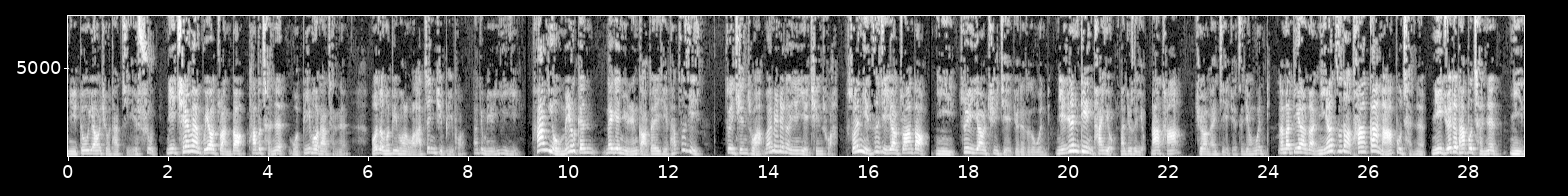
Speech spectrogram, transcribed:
你都要求他结束，你千万不要转到他不承认，我逼迫他承认，我怎么逼迫呢？我拿证据逼迫，那就没有意义。他有没有跟那个女人搞在一起，他自己最清楚啊，外面那个人也清楚啊。所以你自己要抓到你最要去解决的这个问题，你认定他有，那就是有，那他就要来解决这件问题。那么第二个，你要知道他干嘛不承认？你觉得他不承认？你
